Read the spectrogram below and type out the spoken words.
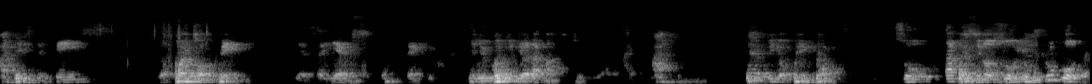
are these the things, your point of pain? Yes, yes. Thank you. Then you go to the other to ah, tell me your pain points. So that person also, you do both.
